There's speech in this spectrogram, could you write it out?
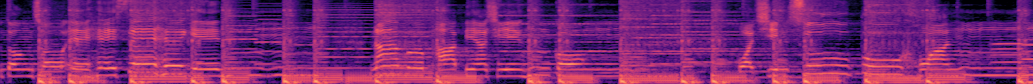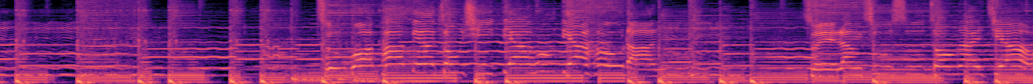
当初的誓言，若无打拼成功，我心事不还。厝外打拼总是条条难。做人处事总爱照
